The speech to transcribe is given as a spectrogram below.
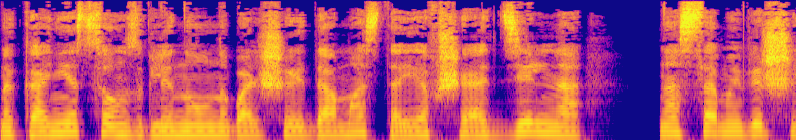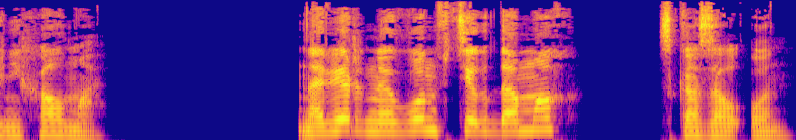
Наконец он взглянул на большие дома, стоявшие отдельно на самой вершине холма. «Наверное, вон в тех домах?» — сказал он.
